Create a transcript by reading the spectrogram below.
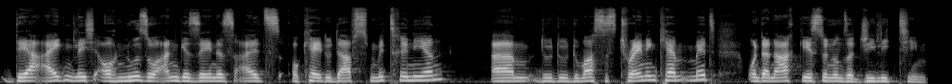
der eigentlich auch nur so angesehen ist als, okay, du darfst mittrainieren, ähm, du, du, du machst das Training Camp mit und danach gehst du in unser G-League-Team.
